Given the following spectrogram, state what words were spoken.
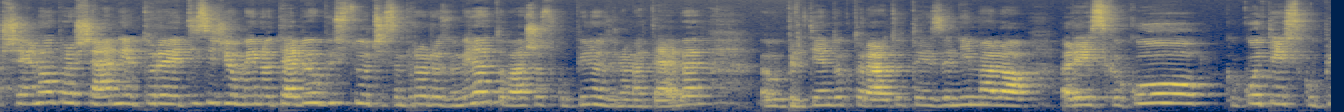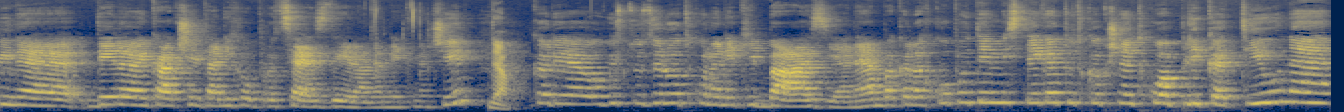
še eno vprašanje. Torej, ti si že omenil tebe, v bistvu, če sem prav razumela to vašo skupino, oziroma tebe pri tem doktoratu, te je zanimalo res, kako, kako te skupine delajo in kakšen je ta njihov proces dela na nek način. Ja. Ker je v bistvu zelo tako na neki bazi, ne? ampak lahko potem iz tega tudi kakšne tako aplikativne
